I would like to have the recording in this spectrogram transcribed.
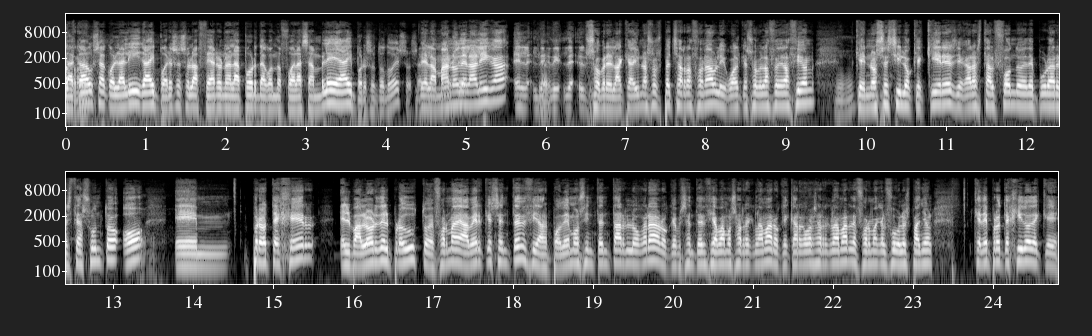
la causa con la liga y por eso se lo afearon a la porta cuando fue a la asamblea y por eso todo eso. ¿sabes? de la mano de la liga, el- de- de- de- sobre la que hay una sospecha razonable, igual que sobre la federación, que no sé si lo que quiere es llegar hasta el fondo de depurar este asunto o em, proteger el valor del producto de forma de a ver qué sentencia podemos intentar lograr o qué sentencia vamos a reclamar o qué cargo vamos a reclamar de forma que el fútbol español quede protegido de que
